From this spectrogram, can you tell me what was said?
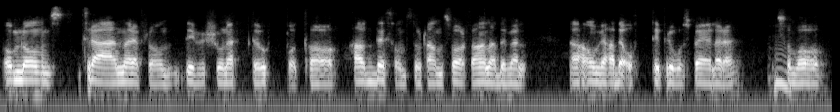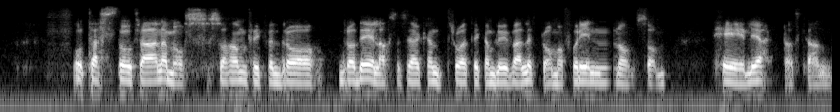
om någon tränare från division 1 och uppåt har, hade sånt stort ansvar. För han hade väl, ja, om vi hade 80 provspelare mm. som var och testa och träna med oss. Så han fick väl dra, dra det lasset. Så jag kan tro att det kan bli väldigt bra om man får in någon som helhjärtat kan,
